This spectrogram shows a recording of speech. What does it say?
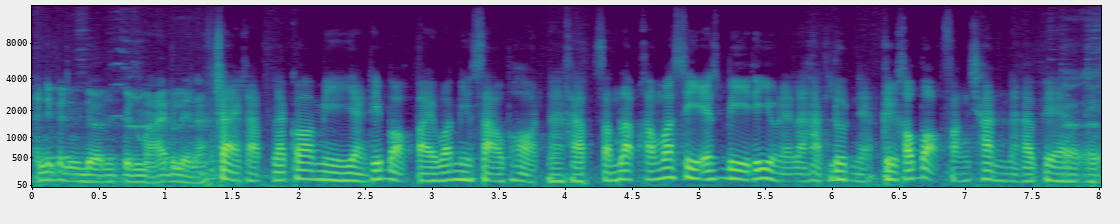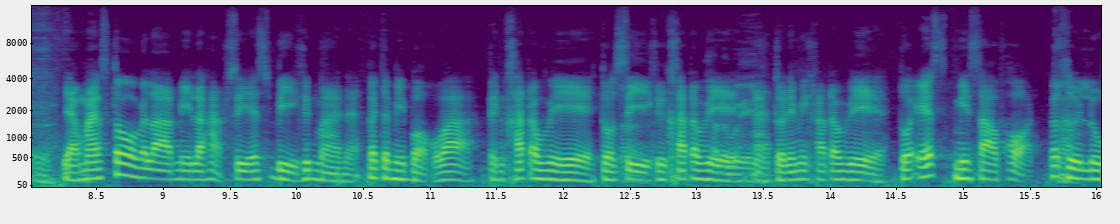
อันนี้เป็นเดินเป็นไม้ไปเลยนะ ใช่ครับ แล้วก็มีอย่างที่บอกไปว่ามีซาวพอร์ตนะครับสำหรับคำว่า CSB ที่อยู่ในรหัสรุ่นเนี่ย คือเขาบอกฟังก์ชันนะครับพี่แอนเออเออเออ อย่าง m a s t o เวลามีรหัส CSB ขึ้นมาเนี่ยก็จะมีบอกว่าเป็น cut away ตัว C คือ cut away cut away อะตัวนี้มี cut away ตัว S มี sound port ก็คือรู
